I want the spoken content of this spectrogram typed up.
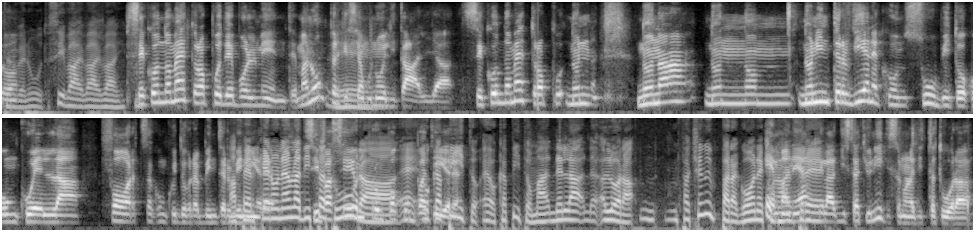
intervenuta. Sì, vai, vai, vai. Secondo me troppo debolmente, ma non perché Eh. siamo noi l'Italia. Secondo me troppo non, non ha, non, non- non interviene con subito con quella forza con cui dovrebbe intervenire. perché non è una Si fa sempre dittatura? un po' Eh, ho compatire. capito, eh, ho capito, ma nella, allora, facendo il paragone Eh, con ma altre... neanche la- gli Stati Uniti sono una dittatura.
